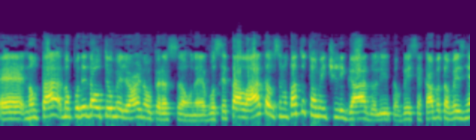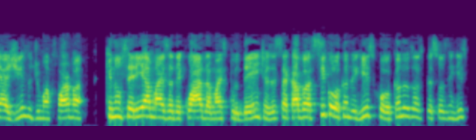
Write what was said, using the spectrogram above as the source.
é, não tá, não poder dar o teu melhor na operação, né? Você tá lá, tá, você não está totalmente ligado ali, talvez você acaba talvez reagindo de uma forma que não seria a mais adequada, mais prudente. Às vezes você acaba se colocando em risco, colocando outras pessoas em risco,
